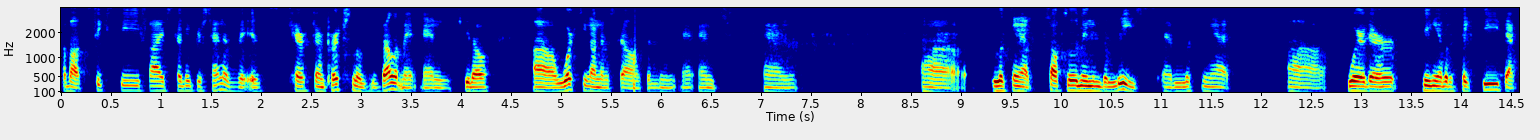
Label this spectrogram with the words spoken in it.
about 65 70% of it is character and personal development and you know uh, working on themselves and and and uh, looking at self-limiting beliefs and looking at uh, where they're being able to take feedback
